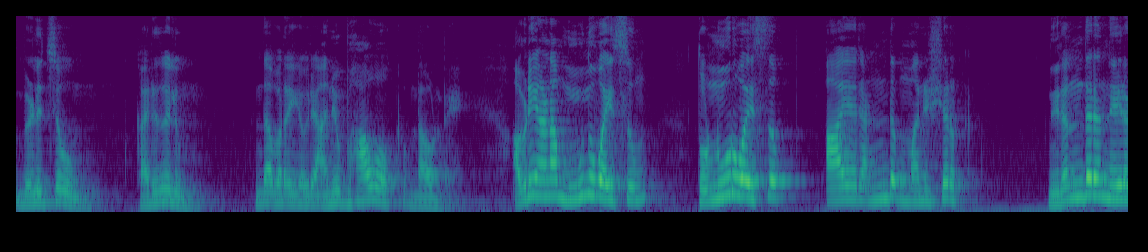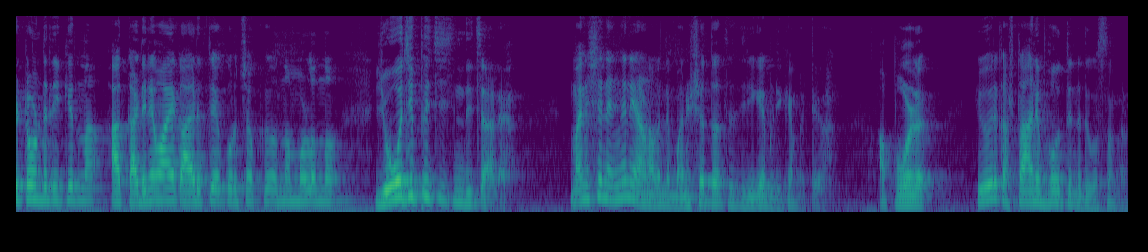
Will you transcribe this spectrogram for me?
വെളിച്ചവും കരുതലും എന്താ പറയുക ഒരു അനുഭാവവും ഒക്കെ ഉണ്ടാവണ്ടേ? അവിടെയാണ് ആ മൂന്ന് വയസ്സും തൊണ്ണൂറ് വയസ്സും ആയ രണ്ട് മനുഷ്യർക്ക് നിരന്തരം നേരിട്ടുകൊണ്ടിരിക്കുന്ന ആ കഠിനമായ കാര്യത്തെക്കുറിച്ചൊക്കെ നമ്മളൊന്ന് യോജിപ്പിച്ച് ചിന്തിച്ചാൽ മനുഷ്യൻ എങ്ങനെയാണ് അവന്റെ മനുഷ്യത്വത്തെ തിരികെ പിടിക്കാൻ പറ്റുക? അപ്പോൾ ഈ ഒരു കഷ്ടാനുഭവത്തിന്റെ ദിവസങ്ങൾ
